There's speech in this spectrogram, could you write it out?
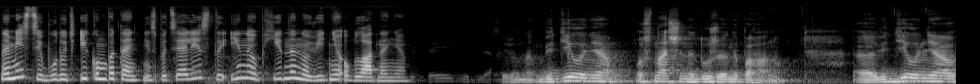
На місці будуть і компетентні спеціалісти, і необхідне новітнє обладнання. Відділення оснащене дуже непогано. Е, Відділення,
